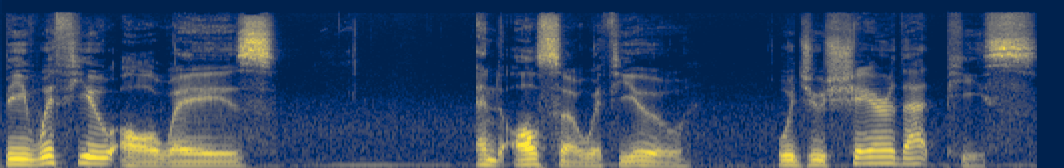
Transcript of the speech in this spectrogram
be with you always, and also with you. Would you share that peace?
